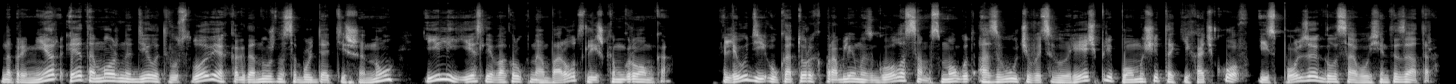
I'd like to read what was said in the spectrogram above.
Например, это можно делать в условиях, когда нужно соблюдать тишину или если вокруг наоборот слишком громко. Люди, у которых проблемы с голосом, смогут озвучивать свою речь при помощи таких очков, используя голосовой синтезатор.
